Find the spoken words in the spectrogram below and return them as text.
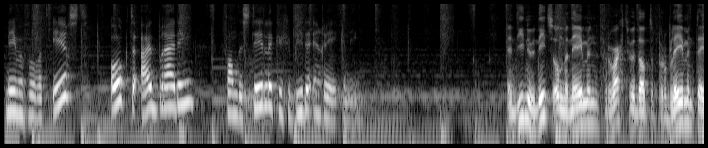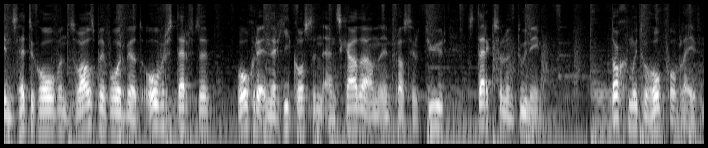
nemen voor het eerst ook de uitbreiding van de stedelijke gebieden in rekening. Indien we niets ondernemen, verwachten we dat de problemen tijdens hittegolven, zoals bijvoorbeeld oversterfte, hogere energiekosten en schade aan de infrastructuur, sterk zullen toenemen. Toch moeten we hoopvol blijven,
